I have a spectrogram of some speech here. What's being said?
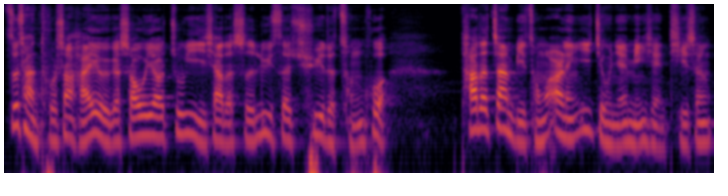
资产图上还有一个稍微要注意一下的是绿色区域的存货，它的占比从2019年明显提升。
